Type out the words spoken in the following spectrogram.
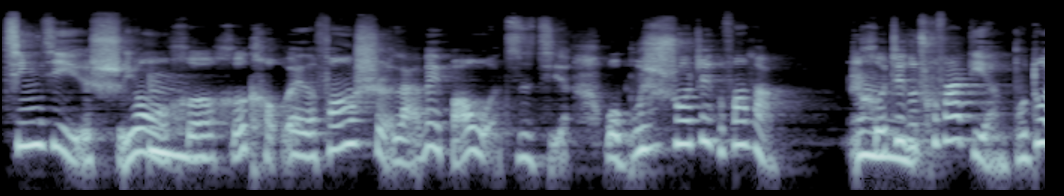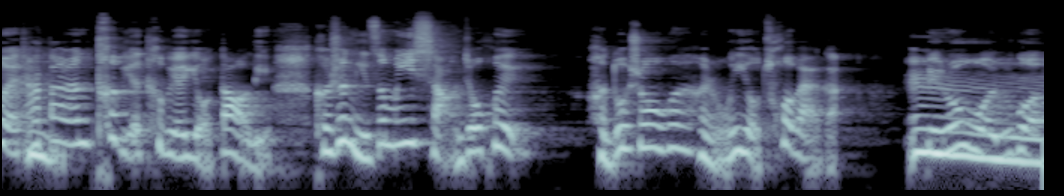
经济实用和合口味的方式来喂饱我自己，我不是说这个方法和这个出发点不对，它当然特别特别有道理。可是你这么一想，就会很多时候会很容易有挫败感。比如我如果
